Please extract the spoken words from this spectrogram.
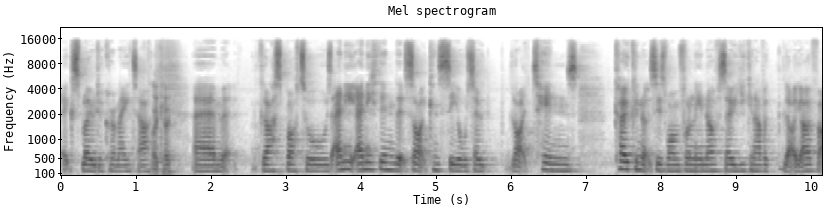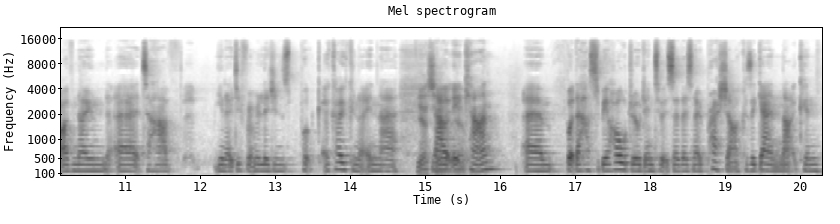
explode a cremator. Okay. Um, glass bottles, any anything that's like concealed, so like tins. Coconuts is one, funnily enough. So you can have a like I've I've known uh, to have, you know, different religions put a coconut in there. Yeah. So, now yeah. it can. Um, but there has to be a hole drilled into it so there's no pressure because again that can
